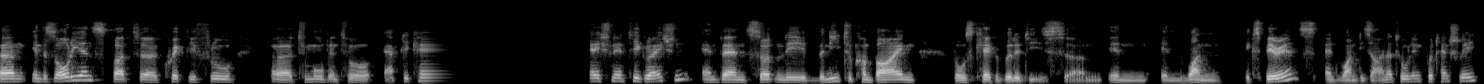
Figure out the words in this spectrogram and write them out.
um, in this audience, but uh, quickly through uh, to move into application integration, and then certainly the need to combine those capabilities um, in in one experience and one designer tooling potentially,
